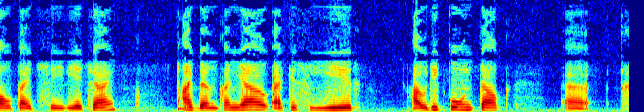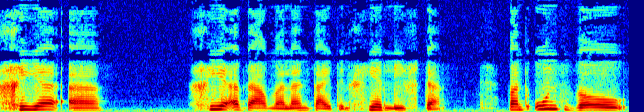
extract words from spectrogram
altyd sê, weet jy, ek dink aan jou, ek is hier, hou die kontak uh gee 'n uh, gee 'n welwillendheid en gee liefde want ons wil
